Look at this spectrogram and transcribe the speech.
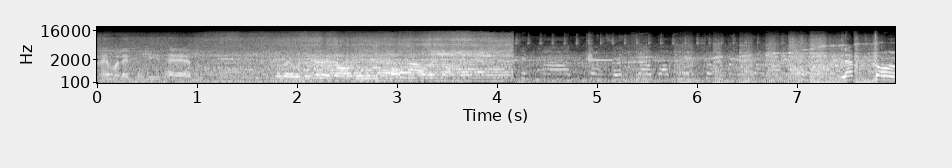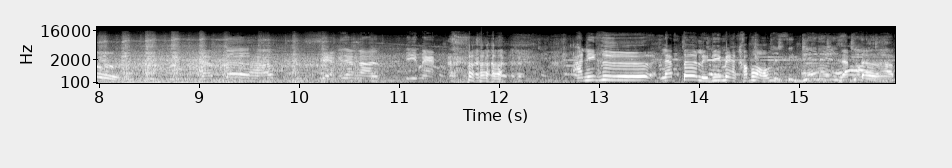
ให้มาเล่นพรุ่งนี้แทน ก็เลยวันนี้ก็เลยรอดูคร่าวๆไปก่อน Raptor Raptor ครับ เสียงยังไง D-Max อันนี้คือ Raptor หรือ D-Max ครับผม Raptor ครับ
